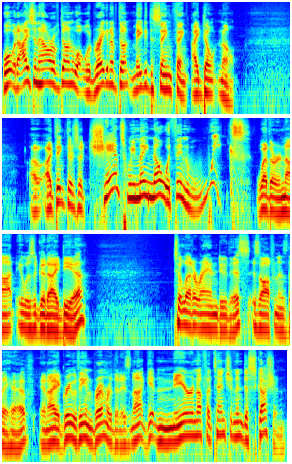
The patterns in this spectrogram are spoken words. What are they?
What would Eisenhower have done? What would Reagan have done? Maybe the same thing. I don't know. Uh, I think there's a chance we may know within weeks whether or not it was a good idea to let Iran do this as often as they have. And I agree with Ian Bremmer that it's not getting near enough attention and discussion.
